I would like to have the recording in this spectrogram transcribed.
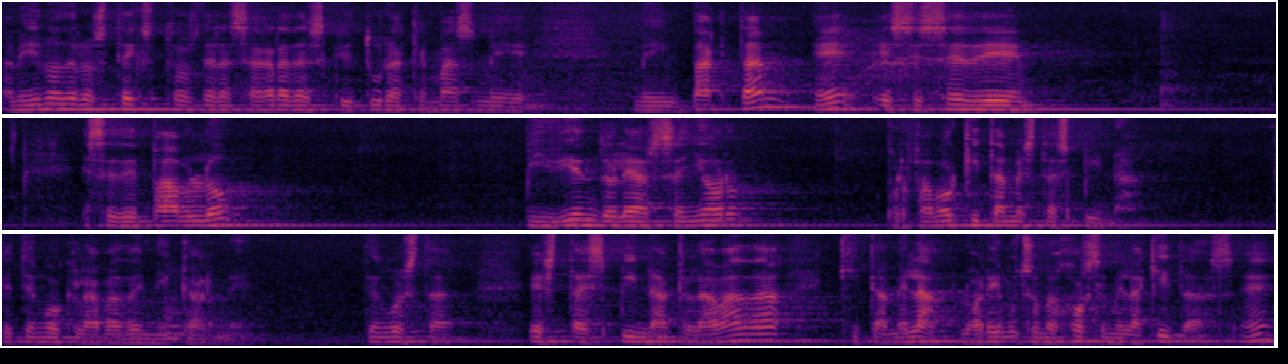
A mí uno de los textos de la Sagrada Escritura que más me, impactan ¿eh? es ese de, ese de Pablo pidiéndole al Señor, por favor quítame esta espina que tengo clavada en mi carne. Tengo esta, esta espina clavada, quítamela. Lo haré mucho mejor si me la quitas. ¿eh?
